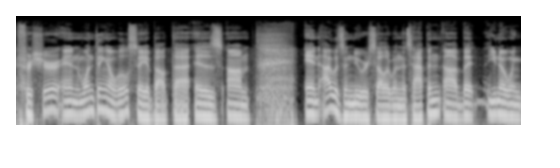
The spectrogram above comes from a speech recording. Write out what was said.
For sure. And one thing I will say about that is, um, and I was a newer seller when this happened, uh, but you know, when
